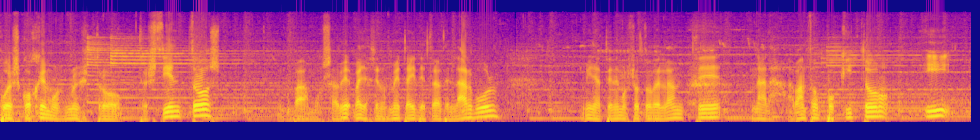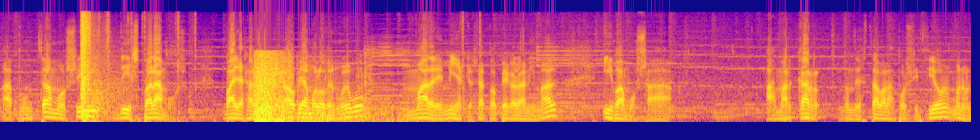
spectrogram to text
Pues cogemos nuestro 300, vamos a ver, vaya, se nos mete ahí detrás del árbol. Mira, tenemos otro delante, nada, avanza un poquito y apuntamos y disparamos. Vaya, salto pegado, veámoslo de nuevo. Madre mía, que salto pegado el animal. Y vamos a, a marcar donde estaba la posición. Bueno,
